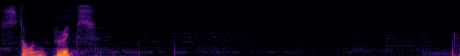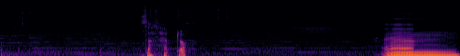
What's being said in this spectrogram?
Stone Bricks. Sagt hat doch. Ähm.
